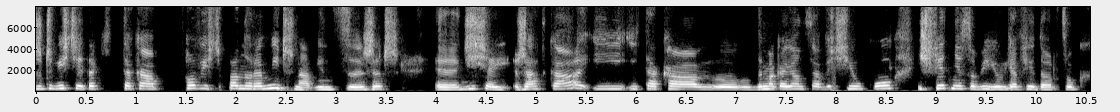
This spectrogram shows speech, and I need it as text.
rzeczywiście taki, taka powieść panoramiczna, więc rzecz e, dzisiaj rzadka i, i taka e, wymagająca wysiłku i świetnie sobie Julia Fiedorczuk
